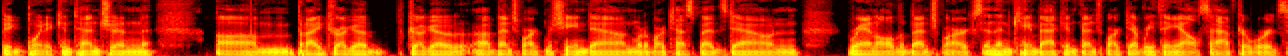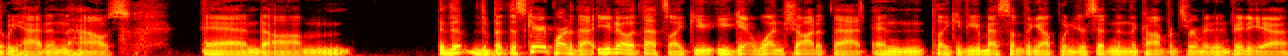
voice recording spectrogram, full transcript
big point of contention. Um, but I drug a, drug a, a benchmark machine down, one of our test beds down, ran all the benchmarks and then came back and benchmarked everything else afterwards that we had in the house. And, um, the, the, but the scary part of that, you know what that's like. You you get one shot at that, and like if you mess something up when you're sitting in the conference room at Nvidia,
